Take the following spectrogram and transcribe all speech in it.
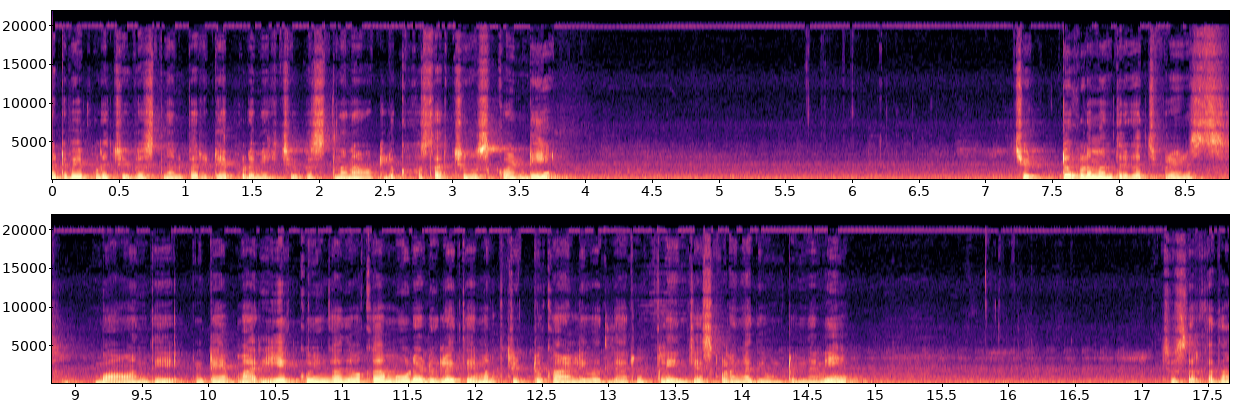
అటువైపు కూడా చూపిస్తున్నాను పెరటైపు కూడా మీకు చూపిస్తున్నాను అవుట్లుక్ ఒకసారి చూసుకోండి. చుట్టూ కూడా మనం తిరగచ్చు ఫ్రెండ్స్ బాగుంది. అంటే మరీ ఎక్కువ ఏం కాదు ఒక మూడు అడుగులు అయితే మనకు చుట్టూ ఖాళీ వదిలేరు. క్లీన్ చేసుకోవడం అది ఉంటుందని. చూసారు కదా?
